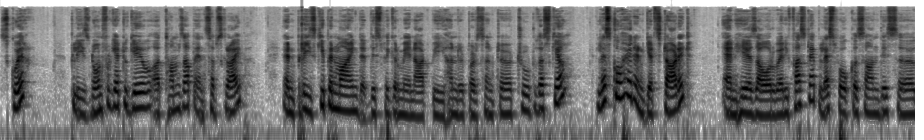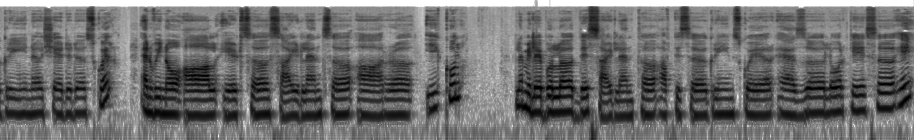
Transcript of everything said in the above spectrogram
square. Please don't forget to give a thumbs up and subscribe. And please keep in mind that this figure may not be 100% true to the scale. Let's go ahead and get started. And here's our very first step. Let's focus on this uh, green uh, shaded uh, square. And we know all its uh, side lengths uh, are uh, equal. Let me label uh, this side length of this green square as lowercase a.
